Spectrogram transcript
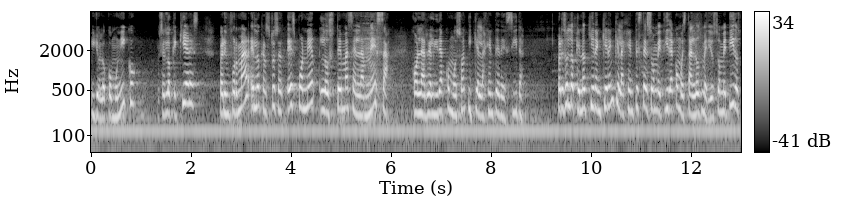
y yo lo comunico. Pues es lo que quieres. Pero informar es lo que nosotros es poner los temas en la mesa con la realidad como son y que la gente decida. Pero eso es lo que no quieren. Quieren que la gente esté sometida como están los medios sometidos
